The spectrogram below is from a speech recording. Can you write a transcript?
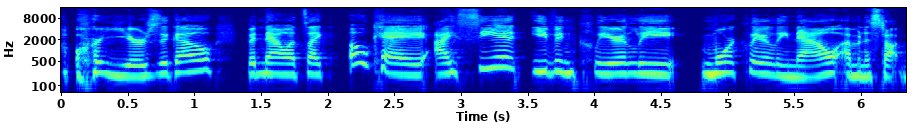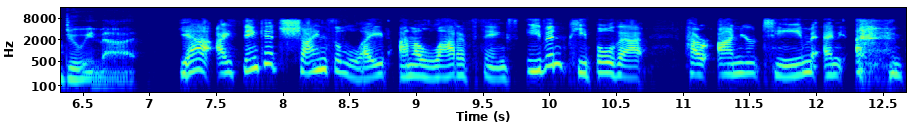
or years ago. But now it's like, okay, I see it even clearly, more clearly now. I'm going to stop doing that. Yeah, I think it shines a light on a lot of things, even people that are on your team. And, and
